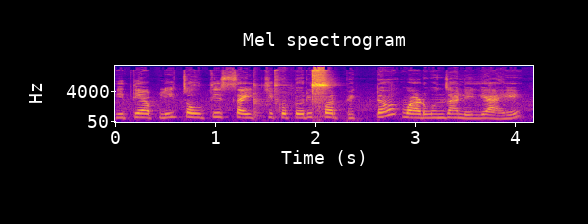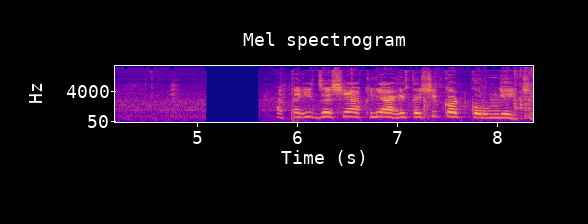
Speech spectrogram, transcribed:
इथे आपली चौतीस साईजची कटोरी परफेक्ट वाढवून झालेली आहे. आता ही जशी आखली आहे तशी कट करून घ्यायची.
